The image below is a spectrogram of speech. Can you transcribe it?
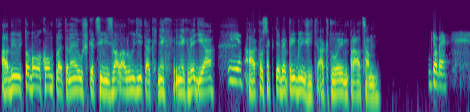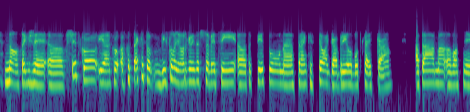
aby to bolo kompletné, už keď si vyzvala ľudí, tak nech, nech vedia, yes. ako sa k tebe priblížiť a k tvojim prácam. Dobre. No, takže uh, všetko je ako, ako takéto vyslovene organizačné veci, uh, tak tie sú na stránke stelagabriel.sk a tam e, vlastne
